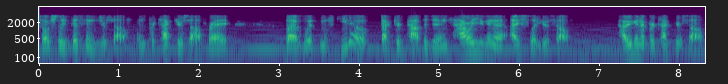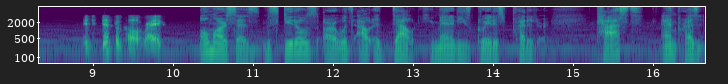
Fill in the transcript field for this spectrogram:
socially distance yourself and protect yourself, right? But with mosquito vectored pathogens, how are you going to isolate yourself? How are you going to protect yourself? It's difficult, right? Omar says mosquitoes are without a doubt humanity's greatest predator, past and present.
